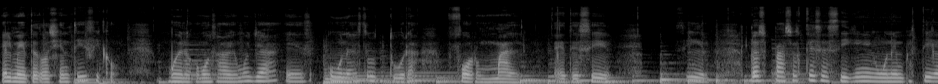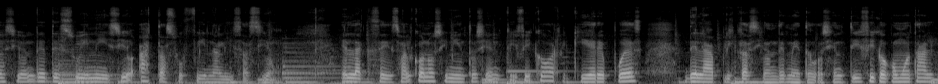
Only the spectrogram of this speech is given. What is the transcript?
El método científico. Bueno, como sabemos ya, es una estructura formal, es decir, los pasos que se siguen en una investigación desde su inicio hasta su finalización. El acceso al conocimiento científico requiere pues de la aplicación de método científico como tal.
